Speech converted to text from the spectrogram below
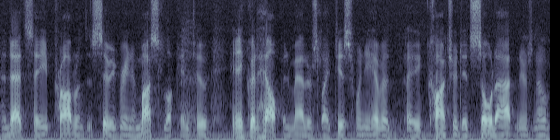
And that's a problem that Civic Arena must look into, and it could help in matters like this when you have a, a concert that's sold out and there's no,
